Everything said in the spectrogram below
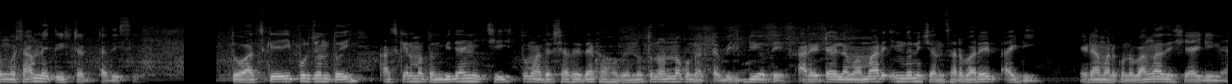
তোমার সামনেই তুই স্টার্টটা দিছি। তো আজকে এই পর্যন্তই, আজকের মতন বিদায় নিচ্ছি, তোমাদের সাথে দেখা হবে নতুন অন্য কোনো একটা ভিডিওতে। আর এটা হলাম আমার ইন্দোনেশিয়ান সার্ভারের আইডি এটা আমার কোনো বাংলাদেশি আইডি না।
